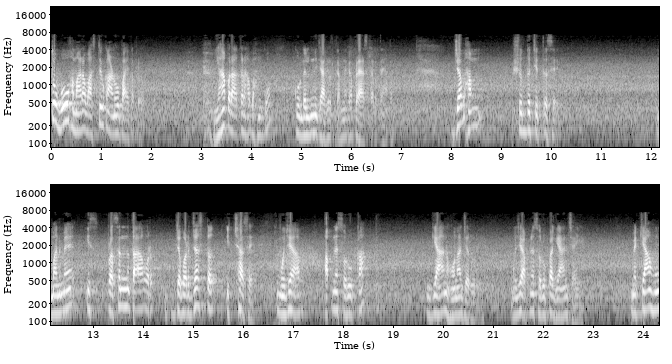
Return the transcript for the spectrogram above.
तो वो हमारा वास्तविक आणोपाय का प्रयोग। यहाँ पर आकर अब हमको कुंडलिनी जागृत करने का प्रयास करते हैं। जब हम शुद्ध चित्त से मन में इस प्रसन्नता और ज़बरदस्त इच्छा से कि मुझे आप अपने स्वरूप का ज्ञान होना ज़रूरी है। मुझे अपने स्वरूप का ज्ञान चाहिए। मैं क्या हूँ?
